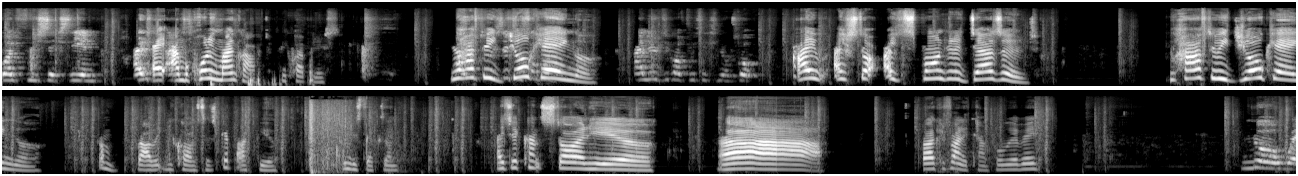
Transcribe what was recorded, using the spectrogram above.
by 360 and I just, hey, I I'm recording Minecraft. Be quiet, please. You have to be joking. I literally got 360 no scope. I I st- I spawned in a desert. You have to be joking. Come, rabbit, you caused this. Get back here. Give me sticks on. I just can't start in here. Ah. Oh, I can find a temple, maybe. No way,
